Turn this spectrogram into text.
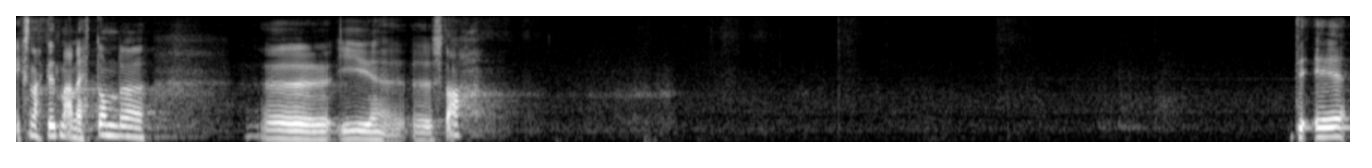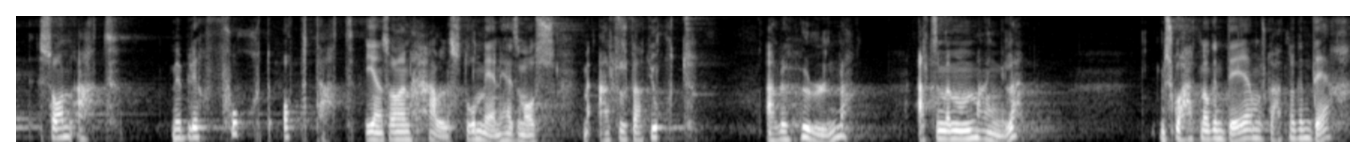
Jeg snakket litt med Anette om det eh, i stad. Det er sånn at vi blir fort opptatt i en sånn halvstor menighet som oss med alt som skulle vært gjort. Alle hullene. Alt som vi mangler. Vi skulle hatt noen der, vi skulle hatt noen der.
